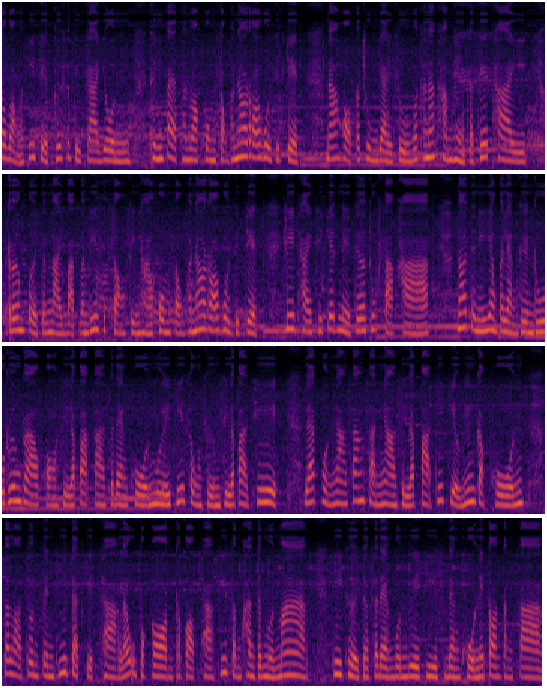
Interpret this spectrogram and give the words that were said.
ระหว่างวันที่ 7 พฤศจิกายน ถึง 8 ธันวาคม 2567 ณ หอประชุมใหญ่ศูนย์วัฒนธรรมแห่งประเทศไทย เริ่มเปิดจำหน่ายบัตรวันที่ 12 สิงหาคม 2567 ที่ไทยทิเก็ตเมเจอร์ทุกสาขา นอกจากนี้ยังเป็นแหล่งเรียนรู้เรื่องราวของศิลปะการแสดงโขนมูลนิธิส่งเสริมศิลปาชีพ และผลงานสร้างสรรค์งานศิลปะที่เกี่ยวเนื่องกับโขน ตลอดจนเป็นที่จัดเก็บฉากและอุปกรณ์ประกอบฉากที่สำคัญจำนวนมาก ที่เคยจะแสดงบนเวทีแสดงโขนในตอนต่าง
